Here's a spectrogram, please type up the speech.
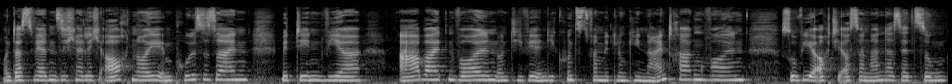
Und das werden sicherlich auch neue Impulse sein, mit denen wir arbeiten wollen und die wir in die Kunstvermittlung hineintragen wollen, sowie auch die Auseinandersetzung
